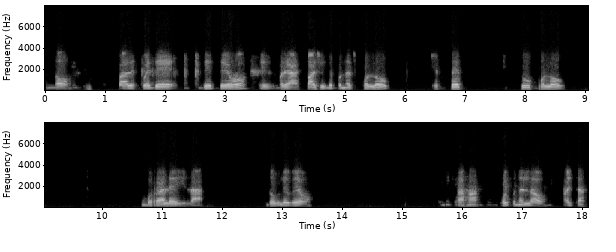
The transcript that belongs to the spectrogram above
No. Va después de, de TO, es y le pones follow. Step to follow. Borrarle ahí la W. Ajá. Voy a poner la O. Ahí está.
